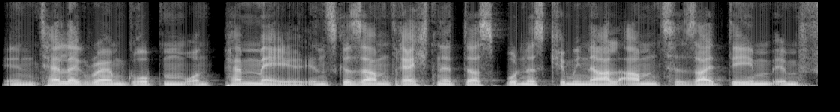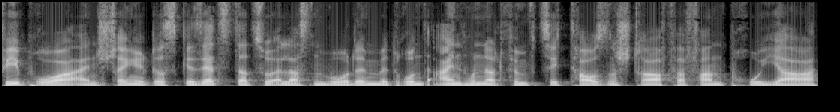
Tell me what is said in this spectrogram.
in Telegram-Gruppen und per Mail. Insgesamt rechnet das Bundeskriminalamt seitdem im Februar ein strengeres Gesetz dazu erlassen wurde mit rund 150.000 Strafverfahren pro Jahr.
